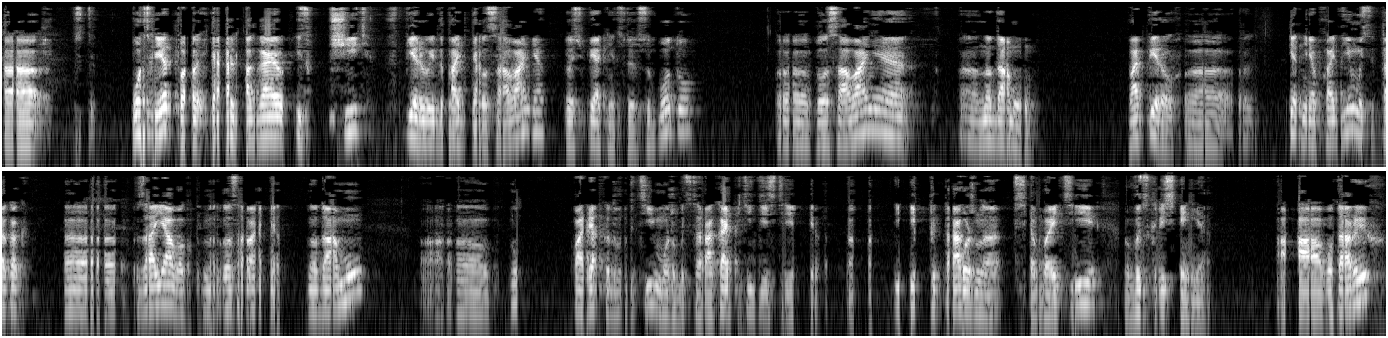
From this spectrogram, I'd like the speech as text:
Э, после этого я предлагаю исключить в первые два дня голосования, то есть в пятницу и в субботу, э, голосование э, на дому. Во-первых, э, нет необходимости, так как э, заявок на голосование на дому э, ну, порядка 20, может быть 40, 50, э, и так можно все обойти в воскресенье. А, а во-вторых,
